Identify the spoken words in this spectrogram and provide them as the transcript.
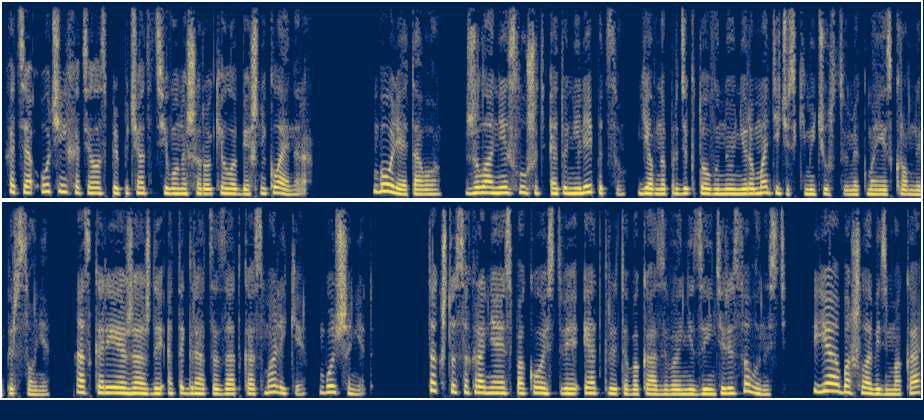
хотя очень хотелось припечатать его на широкий лобешник лайнера. Более того, желание слушать эту нелепицу, явно продиктованную не романтическими чувствами к моей скромной персоне, а скорее жаждой отыграться за отказ Малики, больше нет. Так что, сохраняя спокойствие и открыто выказывая незаинтересованность, я обошла ведьмака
